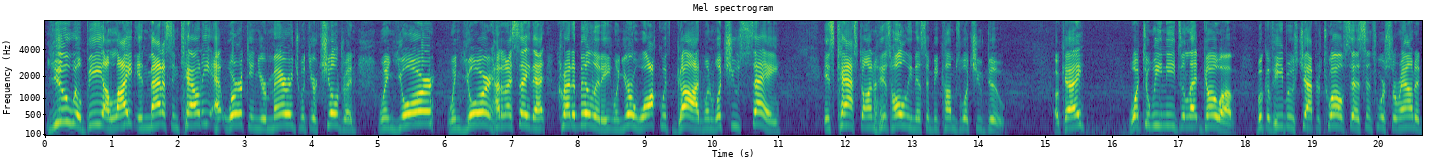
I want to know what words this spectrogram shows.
You will be a light in Madison County at work in your marriage with your children when your when your how did I say that credibility, when your walk with God, when what you say is cast on his holiness and becomes what you do. Okay? What do we need to let go of? Book of Hebrews chapter 12 says since we're surrounded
